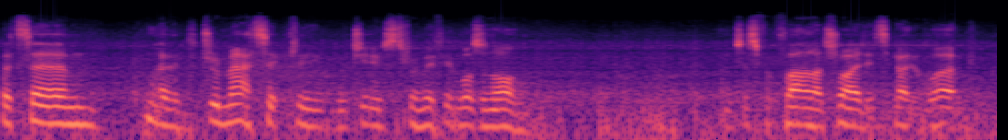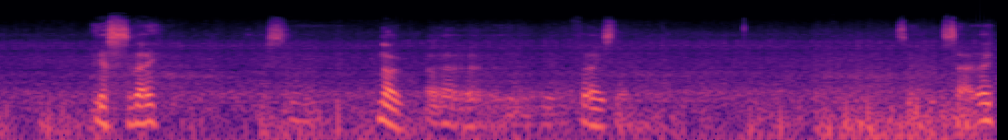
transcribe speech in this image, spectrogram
But um, no, dramatically reduced from if it wasn't on. And just for fun, I tried it to go to work yesterday. yesterday. No, uh, Thursday. So Saturday.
